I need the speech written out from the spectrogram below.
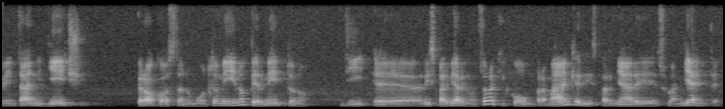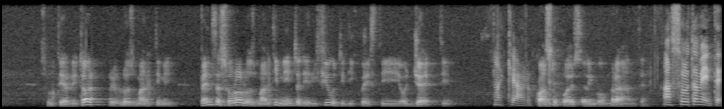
20 anni, 10, però costano molto meno, permettono di eh, risparmiare non solo chi compra, ma anche di risparmiare sull'ambiente, sul territorio. pensa solo allo smaltimento dei rifiuti di questi oggetti. Quanto può essere ingombrante. Assolutamente.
